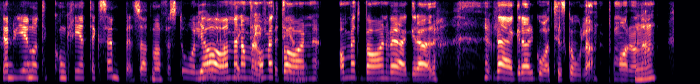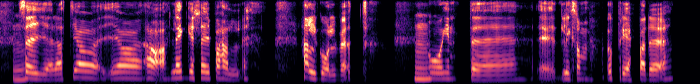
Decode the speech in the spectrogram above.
Kan du ge något konkret exempel så att man förstår Ja, men om, om, ett barn, om ett barn vägrar, vägrar gå till skolan på morgonen, mm. Mm. säger att jag, jag ja, lägger sig på hall, hallgolvet mm. och inte eh, liksom upprepade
